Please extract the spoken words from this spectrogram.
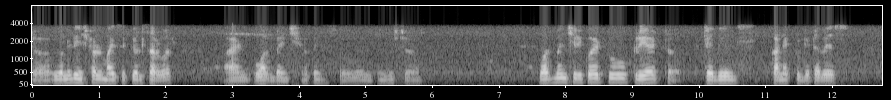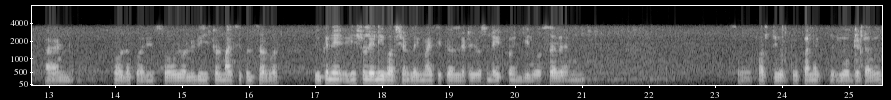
uh, we already installed MySQL server and workbench. Okay, so you can just uh, Workbench required to create uh, tables, connect to database, and all the queries. So we already installed MySQL Server. You can install any version like MySQL latest version 8.07. So first you have to connect your database.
